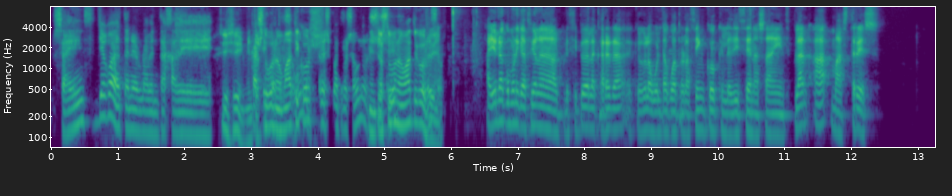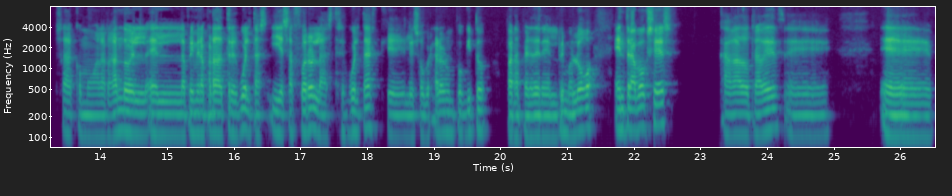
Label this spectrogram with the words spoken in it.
Sainz llegó a tener una ventaja de. Sí, sí, mientras tuvo neumáticos. 3, 4 segundos. Mientras tuvo neumáticos, bien. Hay una comunicación al principio de la carrera, creo que la vuelta 4 a la 5, que le dicen a Sainz, plan A más 3. O sea, como alargando la primera parada tres vueltas. Y esas fueron las tres vueltas que le sobraron un poquito para perder el ritmo. Luego entra boxes, cagado otra vez. Eh, eh,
